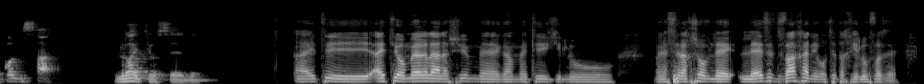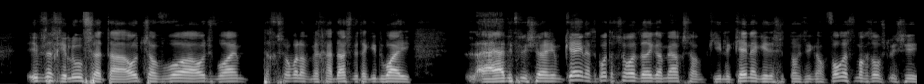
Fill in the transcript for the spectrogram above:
בכל משחק. לא הייתי עושה את זה. הייתי, הייתי אומר לאנשים, אה, גם הייתי כאילו מנסה לחשוב לא, לאיזה טווח אני רוצה את החילוף הזה. אם זה חילוף שאתה עוד שבוע, עוד שבועיים תחשוב עליו מחדש ותגיד וואי, היה עדיף להישאר עם קיין, אז בוא תחשוב על זה רגע מעכשיו, כי לקיין נגיד יש את נוטינגרם פורסט מחזור שלישי,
